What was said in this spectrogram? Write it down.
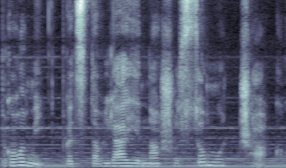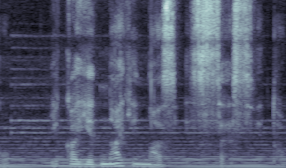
промінь представляє нашу сьому чакру, яка єднає нас із Всесвітом.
